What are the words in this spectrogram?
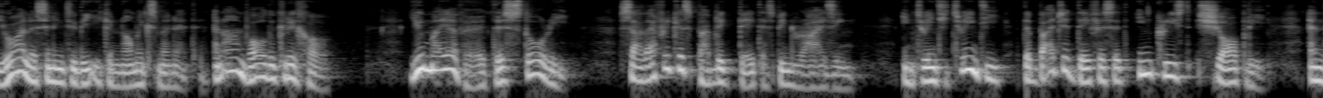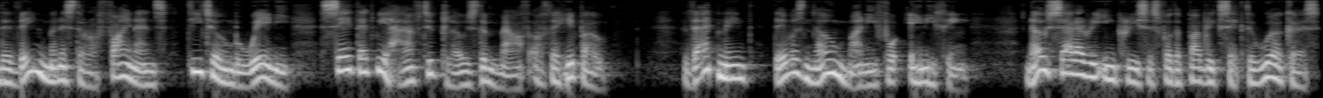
You are listening to the Economics Minute, and I'm Waldo Krugell. You may have heard this story. South Africa's public debt has been rising. In 2020, the budget deficit increased sharply, and the then Minister of Finance, Tito Mboweni, said that we have to close the mouth of the hippo. That meant there was no money for anything. No salary increases for the public sector workers,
